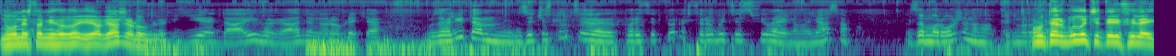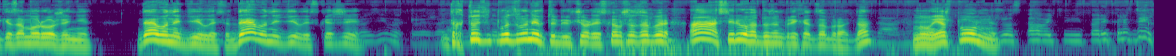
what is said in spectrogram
Ну вони ж там і і говяже роблять. Є, да, і говядину роблять. А взагалі там зачасту це по рецептурах це робиться з філейного м'яса, замороженого, підмороженого. Ну теж було чотири філейки заморожені. Де вони ділися? Де вони ділись, скажи? Морозилки лежать. Та хтось подзвонив тобі вчора і сказав, що забере. А, Серега должен приїхати забрати, да? Да, Ну, я ж помню. можу ставити і перекрутити.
